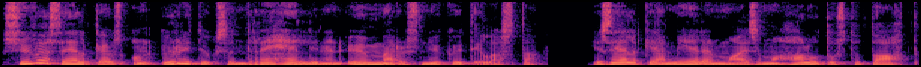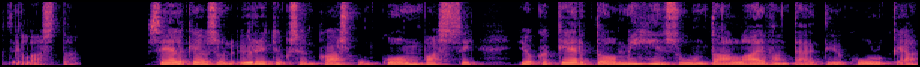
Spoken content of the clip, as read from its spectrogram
Syvä selkeys on yrityksen rehellinen ymmärrys nykytilasta ja selkeä mielenmaisema halutusta tahtotilasta. Selkeys on yrityksen kasvun kompassi, joka kertoo, mihin suuntaan laivan täytyy kulkea,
